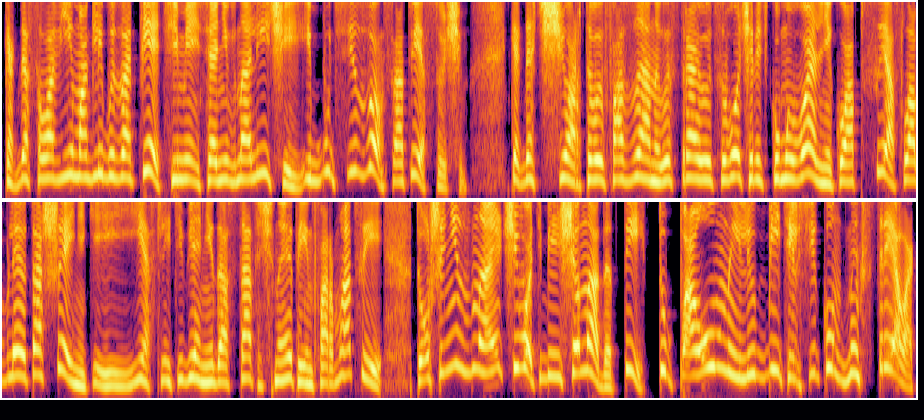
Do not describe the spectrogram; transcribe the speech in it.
когда соловьи могли бы запеть, имеясь они в наличии, и будь сезон соответствующим, когда чертовы фазаны выстраиваются в очередь к умывальнику, а псы ослабляют ошейники, и если тебе недостаточно этой информации, то уж и не знаю, чего тебе еще надо, ты, тупоумный любитель секундных стрелок!»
